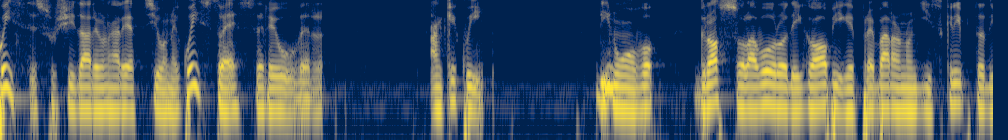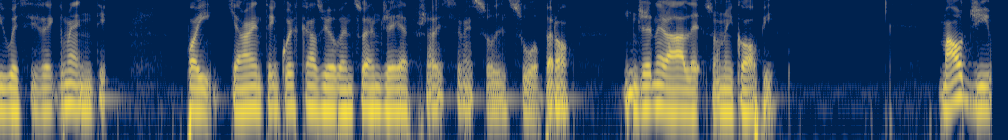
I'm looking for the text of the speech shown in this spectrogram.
questo è suscitare una reazione, questo è essere over. Anche qui, di nuovo, grosso lavoro dei copi che preparano gli script di questi segmenti. Poi, chiaramente, in quel caso io penso MJF ci avesse messo del suo, però in generale sono i copi. Ma oggi,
